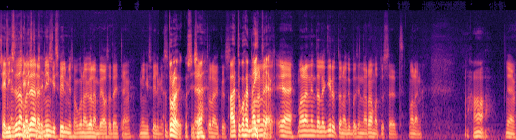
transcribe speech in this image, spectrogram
sellist. seda ma tean, et mingis filmis ma kunagi olen peaosatäitja, mingis filmis. tulevikus siis, jah? tulevikus. aa, et ta kohe näitleja? jaa, ma olen endale kirjutanud juba sinna raamatusse, et ma olen. ahaa. jah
